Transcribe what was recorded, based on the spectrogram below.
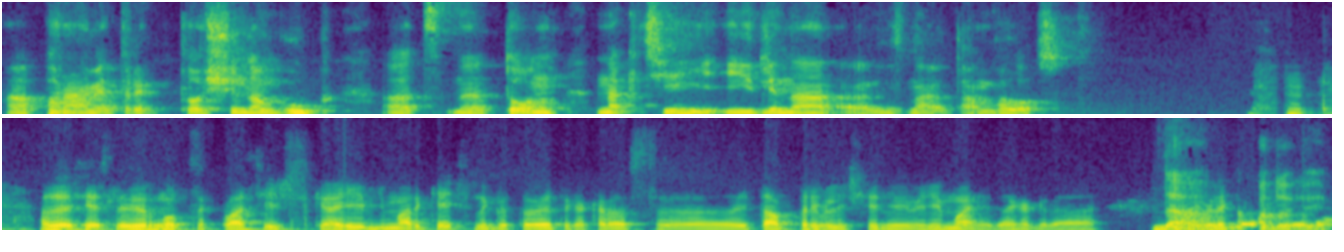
а, параметры, толщина губ, а, тон ногтей и длина, а, не знаю, там волос. А то есть, если вернуться к классической аиде маркетинга, то это как раз э, этап привлечения внимания, да, когда... Да, привлекают... подобие.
